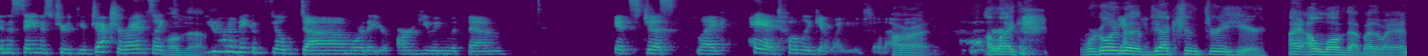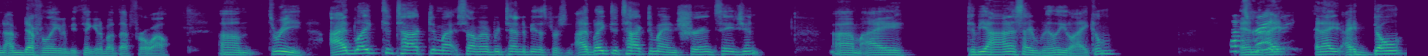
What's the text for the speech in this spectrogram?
And the same is true with the objection, right? It's like you don't want to make them feel dumb or that you're arguing with them. It's just like, hey, I totally get why you'd feel that. All way. right. I like it. We're going Yeah. to objection three here. I, I love that, by the way. And I'm definitely going to be thinking about that for a while. Um, three, I'd like to talk to my, so I'm going to pretend to be this person. I'd like to talk to my insurance agent. Um, I, to be honest, I really like them. That's and great. I, and I, I don't,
